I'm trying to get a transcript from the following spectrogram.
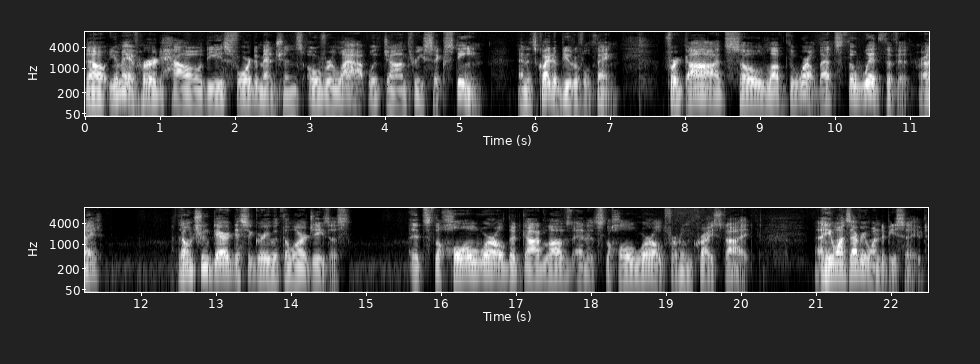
Now, you may have heard how these four dimensions overlap with John 3:16, and it's quite a beautiful thing. For God so loved the world. That's the width of it, right? Don't you dare disagree with the Lord Jesus. It's the whole world that God loves, and it's the whole world for whom Christ died. Uh, he wants everyone to be saved.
